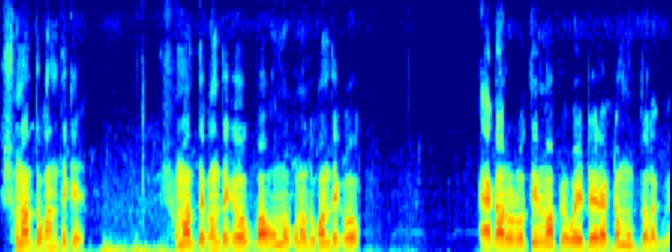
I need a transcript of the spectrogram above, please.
সোনার দোকান থেকে, সোনার দোকান থেকে হোক বা অন্য কোনো দোকান থেকে হোক এগারো রতির মাপে ওয়েটের একটা মুক্তা লাগবে।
